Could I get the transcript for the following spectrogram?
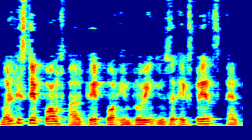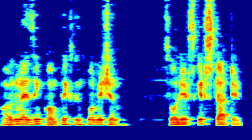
Multi-step forms are great for improving user experience and organizing complex information. So let's get started.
